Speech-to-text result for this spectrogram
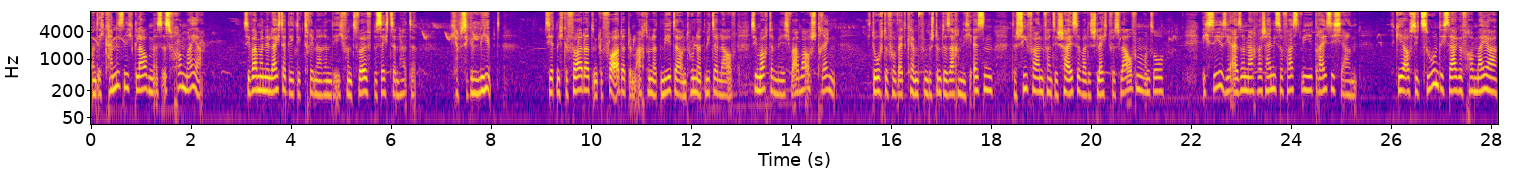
Und ich kann es nicht glauben, es ist Frau Meier. Sie war meine Leichtathletiktrainerin, die ich von 12 bis 16 hatte. Ich habe sie geliebt. Sie hat mich gefördert und gefordert im 800 Meter und 100 Meter Lauf. Sie mochte mich, war aber auch streng. Ich durfte vor Wettkämpfen bestimmte Sachen nicht essen. Das Skifahren fand sie scheiße, weil es schlecht fürs Laufen und so. Ich sehe sie also nach wahrscheinlich so fast wie 30 Jahren. Ich gehe auf sie zu und ich sage, Frau Meier,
